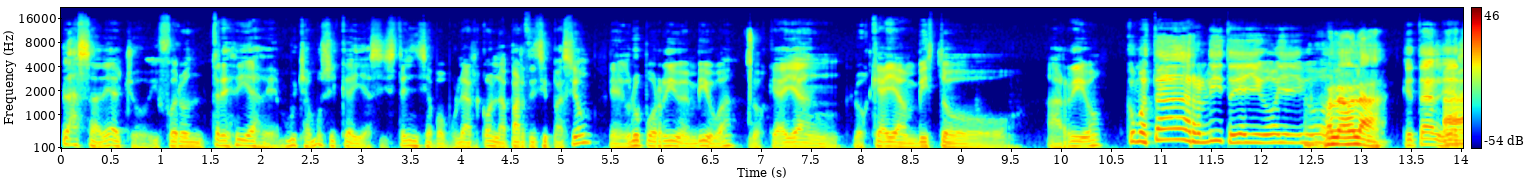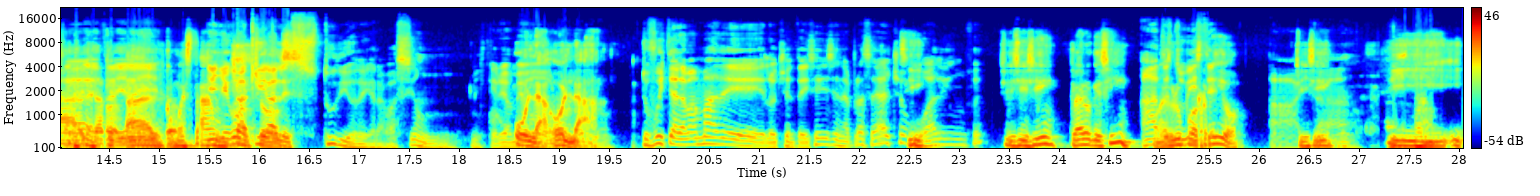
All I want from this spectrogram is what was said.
Plaza de Hacho y fueron tres días de mucha música y asistencia popular con la participación del grupo Río en vivo. ¿ah? Los que hayan los que hayan visto a Río ¿Cómo estás, Rolito? Ya llegó, ya llegó. Hola, hola. ¿Qué tal? Ya ¿Cómo están? Ya llegó aquí al estudio de grabación, mis queridos amigos. Hola, hola. ¿Tú fuiste a la mamá del 86 en la Plaza de Hacho sí. o alguien fue? Sí, sí, sí, claro que sí. Ah, con el grupo Río. Ah, sí, sí. Y, y,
